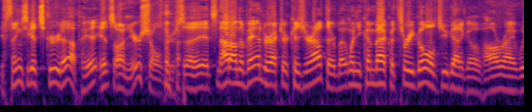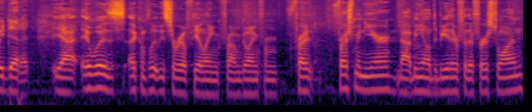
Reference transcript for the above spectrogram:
if things get screwed up, it, it's on your shoulders. uh, it's not on the band director because you're out there. But when you come back with three golds, you got to go. All right, we did it. Yeah, it was a completely surreal feeling from going from fre- freshman year, not being able to be there for the first one,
